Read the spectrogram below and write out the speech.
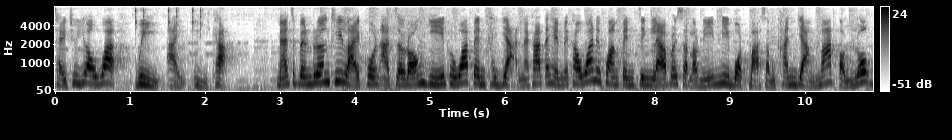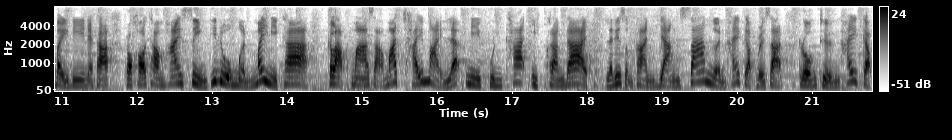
ใช้ชื่อย่อว่า VIE ค่ะ แม้จะเป็นเรื่องที่หลายคนอาจจะร้องยี้เพราะว่าเป็นขยะนะคะ แต่เห็นไหมคะว่าในความเป็นจริงแล้วบริษัทเหล่านี้มีบทบาทสำคัญอย่างมากต่อโลกใบนี้นะคะ เพราะเขาทำให้สิ่งที่ดูเหมือนไม่มีค่า กลับมาสามารถใช้ใหม่และมีคุณค่าอีกครั้งได้ และที่สำคัญยังสร้างเงินให้กับบริษัท รวมถึงให้กับ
